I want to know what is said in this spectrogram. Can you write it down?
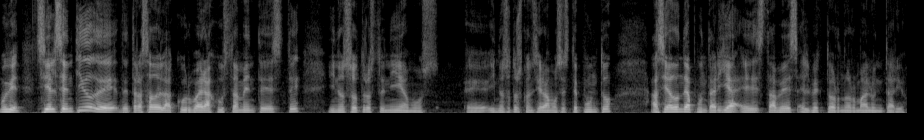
Muy bien, si el sentido de, trazado de la curva era justamente este y nosotros teníamos, eh, y nosotros consideramos este punto, ¿hacia dónde apuntaría esta vez el vector normal unitario?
